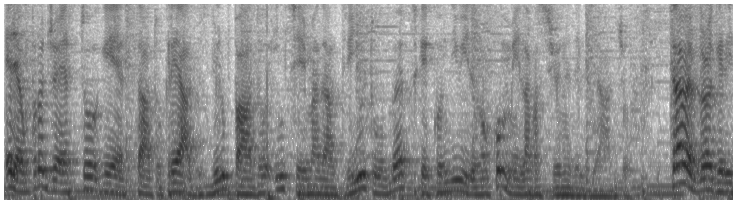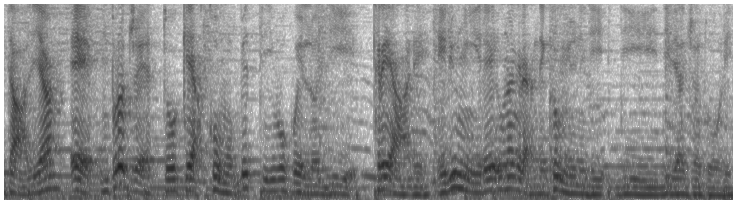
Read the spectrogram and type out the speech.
ed è un progetto che è stato creato e sviluppato insieme ad altri youtubers che condividono con me la passione del viaggio. Travel Vlogger Italia è un progetto che ha come obiettivo quello di creare e riunire una grande community di, di viaggiatori.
